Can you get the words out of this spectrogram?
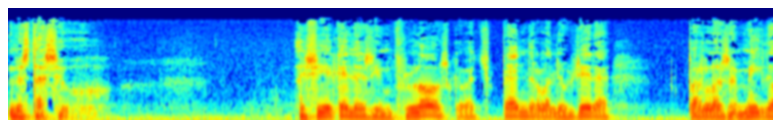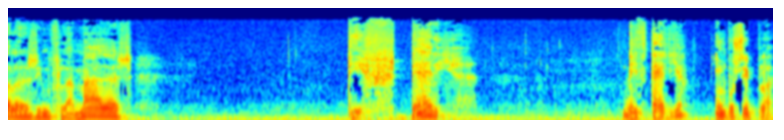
N'estàs segur? Així aquelles inflors que vaig prendre a la lleugera per les amígdales inflamades... Diftèria. Diftèria? Impossible.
